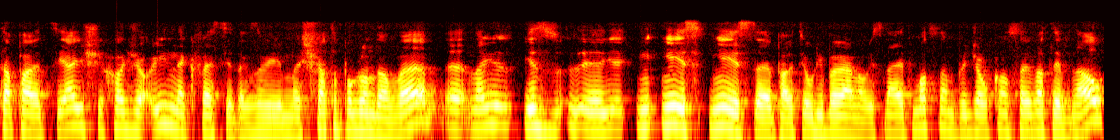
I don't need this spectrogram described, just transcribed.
ta partia, jeśli chodzi o inne kwestie, tak zwane światopoglądowe, no jest, nie, jest, nie jest partią liberalną, jest nawet mocno, bym powiedział, konserwatywną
